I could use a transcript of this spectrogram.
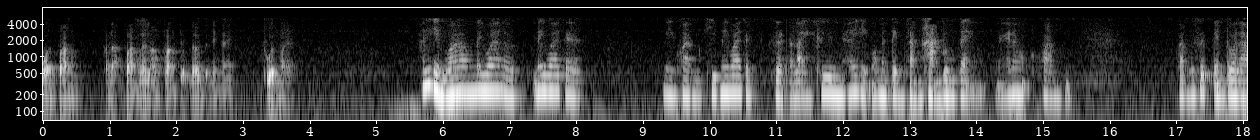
ก่อนฟังขณะฟังและหลังฟังจบแล้วเป็นยังไง ทวนใหม่ ให้เห็นว่าไม่ว่าเราไม่ว่าจะมีความคิดไม่ว่าจะเกิดอะไรขึ้น ให้เห็นว่ามันเป็นสังขารปรุงแต่งแม้กระทั่งความ ความรู้สึกเป็นตัวเรา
